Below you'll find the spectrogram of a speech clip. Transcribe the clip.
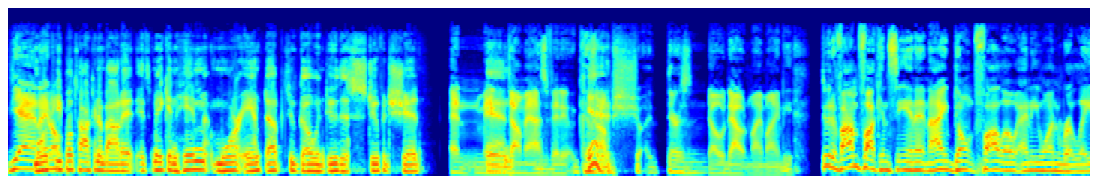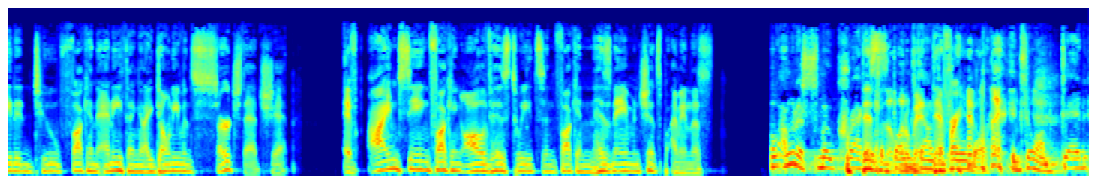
yeah, and I more don't people talking about it. It's making him more amped up to go and do this stupid shit. and make and- dumbass video because Yeah. I'm sure there's no doubt in my mind. He, dude, if I'm fucking seeing it and I don't follow anyone related to fucking anything and I don't even search that shit, if I'm seeing fucking all of his tweets and fucking his name and shit's, I mean, this Oh, I'm gonna smoke crack This with is the a little bit down at the different. boardwalk until I'm dead.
